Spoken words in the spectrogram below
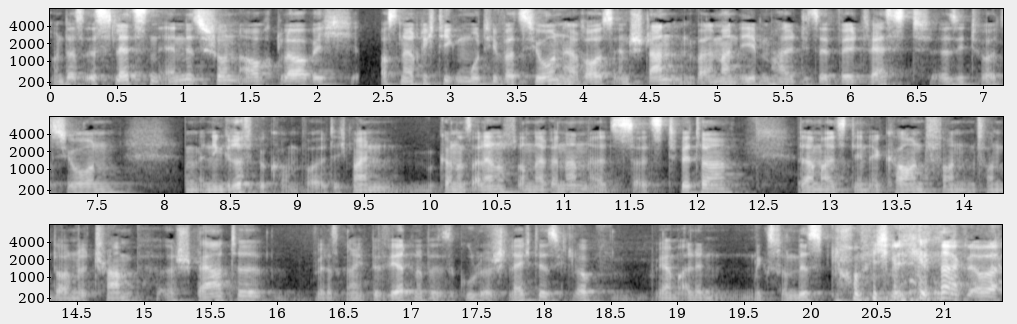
Und das ist letzten Endes schon auch, glaube ich, aus einer richtigen Motivation heraus entstanden, weil man eben halt diese Wildwest-Situation in den Griff bekommen wollte. Ich meine, wir können uns alle noch daran erinnern, als, als Twitter damals den Account von, von Donald Trump sperrte. Ich will das gar nicht bewerten, ob das gut oder schlecht ist. Ich glaube, wir haben alle nichts vermisst, glaube ich, wie gesagt. Aber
